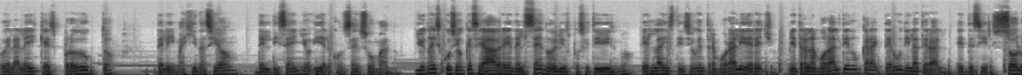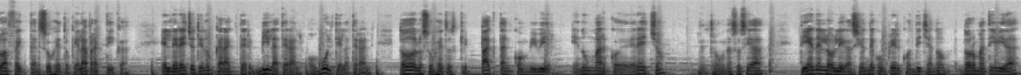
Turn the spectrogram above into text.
o de la ley que es producto de la imaginación, del diseño y del consenso humano. Y una discusión que se abre en el seno del positivismo es la distinción entre moral y derecho. Mientras la moral tiene un carácter unilateral, es decir, solo afecta al sujeto que la practica, el derecho tiene un carácter bilateral o multilateral. Todos los sujetos que pactan convivir en un marco de derecho, dentro de una sociedad, tienen la obligación de cumplir con dicha normatividad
